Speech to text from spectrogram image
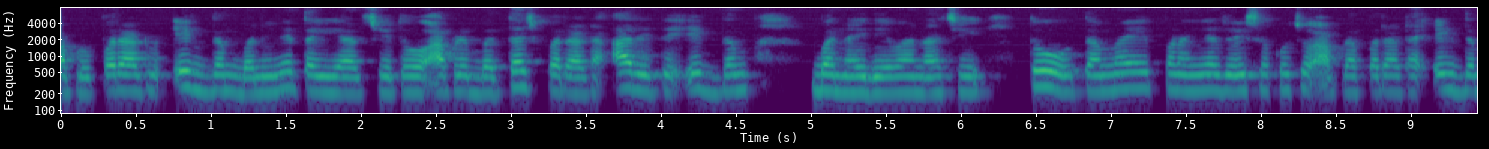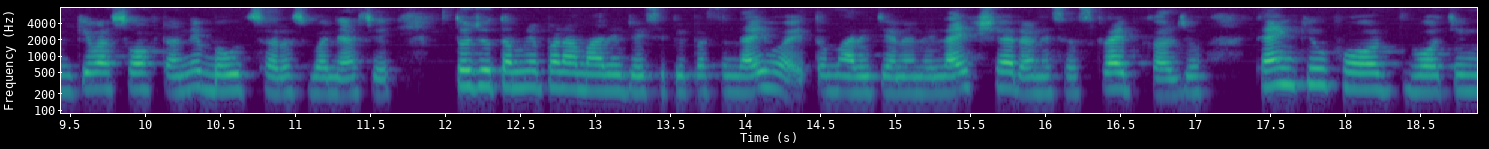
આપણું પરાઠું એકદમ બનીને તૈયાર છે. તો આપણે બધા જ પરાઠા આ રીતે એકદમ બનાવી દેવાના છે. તો તમે પણ અહીંયા જોઈ શકો છો, આપણા પરાઠા એકદમ કેવા સોફ્ટ અને બહુ જ સરસ બન્યા છે. તો જો તમને પણ આ મારી રેસીપી પસંદ આવી હોય, તો મારી ચેનલને લાઇક શેર અને સબસ્ક્રાઈબ કરજો. Thank you for watching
